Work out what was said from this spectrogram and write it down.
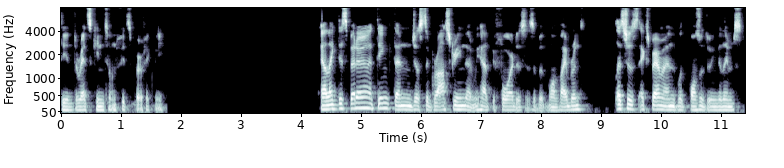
the, the red skin tone fits perfectly. I like this better, I think, than just the grass green that we had before. This is a bit more vibrant. Let's just experiment with also doing the limbs.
